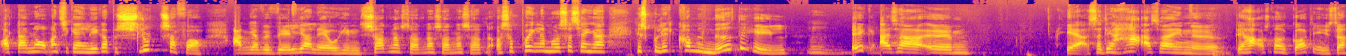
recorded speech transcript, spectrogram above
og der når man til gengæld ikke at beslutte sig for, at jeg vil vælge at lave hende sådan og sådan og sådan og sådan. Og så på en eller anden måde, så tænker jeg, det skulle lidt kommet med det hele. Mm. Ikke? Altså, øh, ja, så det har altså en, øh, det har også noget godt i sig,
